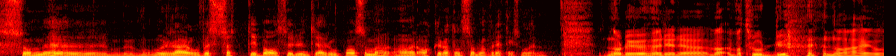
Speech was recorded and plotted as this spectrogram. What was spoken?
som eh, hvor det er over 70 baser rundt i Europa som har akkurat den samme forretningsmodellen. Når du hører eh, Hva, hva tror du Nå er jo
